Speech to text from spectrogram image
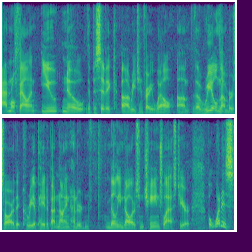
Admiral Fallon, you know the Pacific uh, region very well. Um, the real numbers are that Korea paid about $900 million in change last year. But what is,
